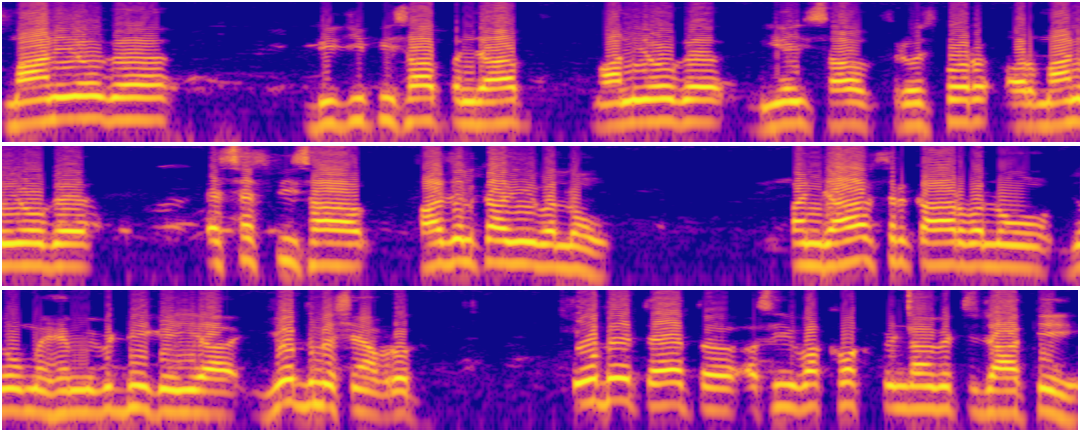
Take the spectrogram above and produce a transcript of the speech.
ਮਾਨਯੋਗ ਡੀਜੀਪੀ ਸਾਹਿਬ ਪੰਜਾਬ, ਮਾਨਯੋਗ ਡੀਆਈ ਸਾਹਿਬ ਫਿਰੋਜ਼ਪੁਰ ਔਰ ਮਾਨਯੋਗ ਐਸਐਸਪੀ ਸਾਹਿਬ ਫਾਜ਼ਿਲਕਾ ਜੀ ਵੱਲੋਂ, ਪੰਜਾਬ ਸਰਕਾਰ ਵੱਲੋਂ ਜੋ ਮੁਹਿੰਮ ਵਿੱਢੀ ਗਈ ਆ ਯੁੱਧ ਨਸ਼ਿਆਂ ਵਿਰੁੱਧ, ਉਹਦੇ ਤਹਿਤ ਅਸੀਂ ਵੱਖ-ਵੱਖ ਪਿੰਡਾਂ ਵਿੱਚ ਜਾ ਕੇ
